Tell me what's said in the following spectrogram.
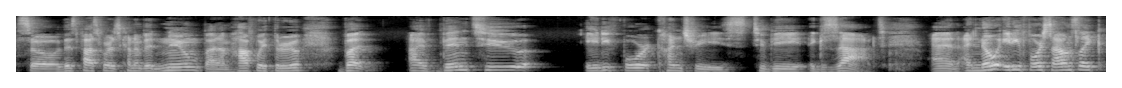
So this passport is kind of a bit new, but I'm halfway through. But I've been to 84 countries to be exact. And I know 84 sounds like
